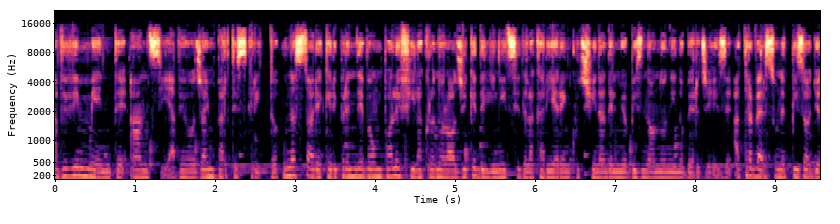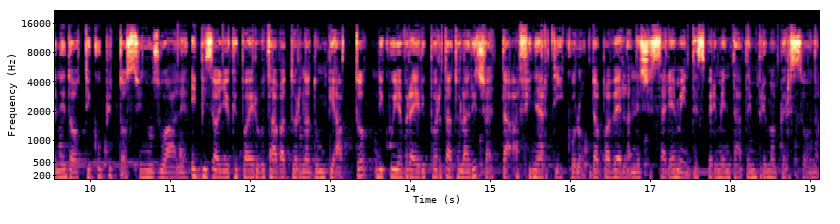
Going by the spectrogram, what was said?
Avevo in mente, anzi avevo già in parte scritto, una storia che riprendeva un po' le fila cronologiche degli inizi della carriera in cucina del mio bisnonno Nino Bergese, attraverso un episodio aneddotico piuttosto inusuale. Episodio che poi ruotava attorno ad un piatto, di cui avrei riportato la ricetta a fine articolo, dopo averla necessariamente sperimentata in prima persona.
